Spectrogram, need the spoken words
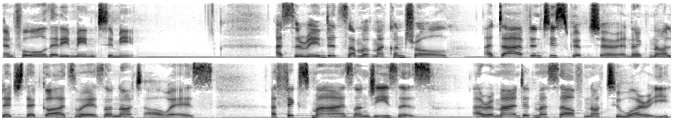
and for all that He meant to me. I surrendered some of my control I dived into scripture and acknowledged that God's ways are not our ways. I fixed my eyes on Jesus. I reminded myself not to worry.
